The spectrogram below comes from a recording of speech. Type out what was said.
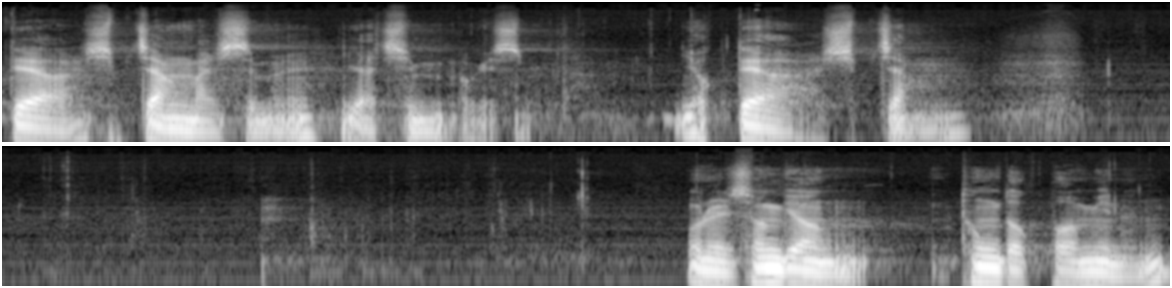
역대하 10장 말씀을 이 아침 보겠습니다. 역대하 10장 오늘 성경 통독 범위는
